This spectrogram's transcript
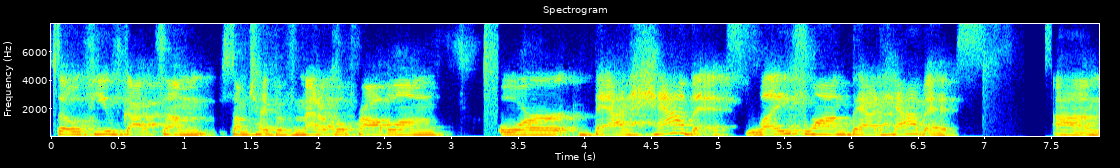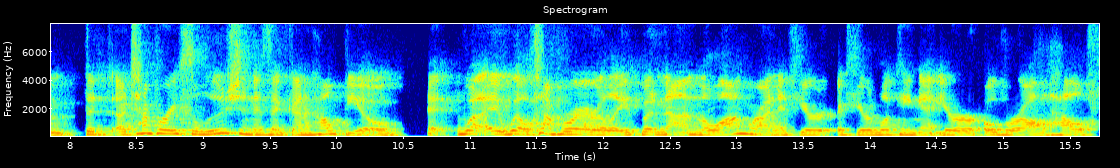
So if you've got some some type of medical problem or bad habits, lifelong bad habits, um, the, a temporary solution isn't going to help you. It, well, it will temporarily, but not in the long run. If you're if you're looking at your overall health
